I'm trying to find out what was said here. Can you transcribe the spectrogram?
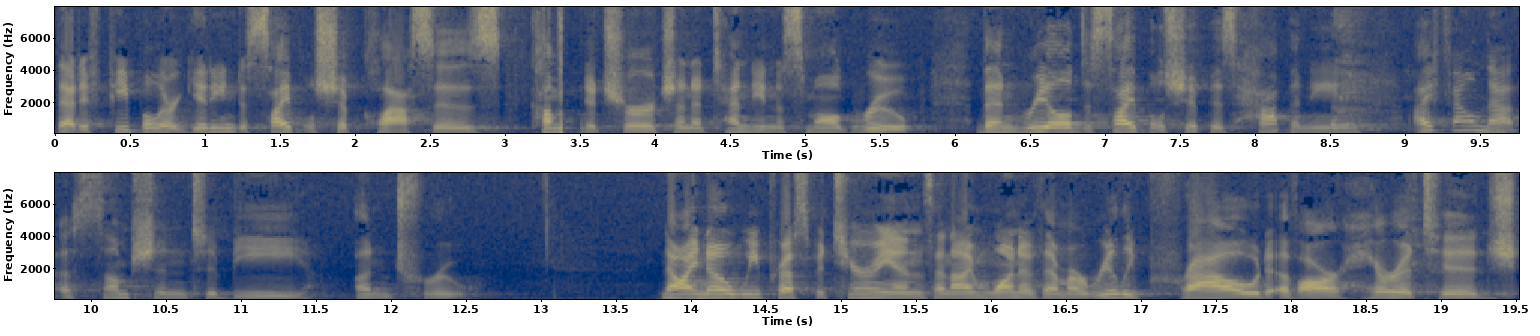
that if people are getting discipleship classes, coming to church and attending a small group, then real discipleship is happening. I found that assumption to be untrue. Now, I know we Presbyterians, and I'm one of them, are really proud of our heritage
